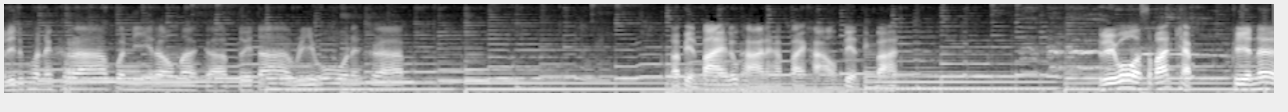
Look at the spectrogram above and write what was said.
วัสดีทุกคนนะครับ วันนี้เรามากับ Toyota r e v o นะครับมาเปลี่ยนป้ายให้ลูกค้านะครับ ป้ายขาวเปลี่ยนถึงบ้าน r e v o Smart Cap p r e n e r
